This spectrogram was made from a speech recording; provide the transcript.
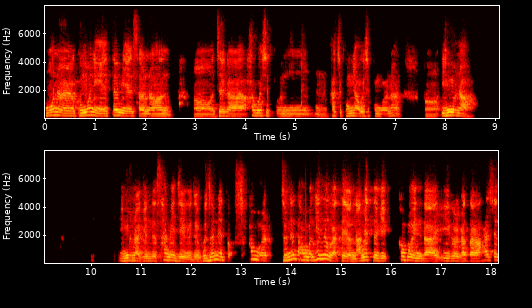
오늘 굿모닝 애터미에서는 어, 제가 하고 싶은, 음, 같이 공유하고 싶은 거는 어, 인문학, 인문학인데 3회지, 그죠? 그 전에도 한 번, 전에도 한 번 했는 것 같아요. 남의 떡이 커 보인다. 이걸 갖다가 하셨,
